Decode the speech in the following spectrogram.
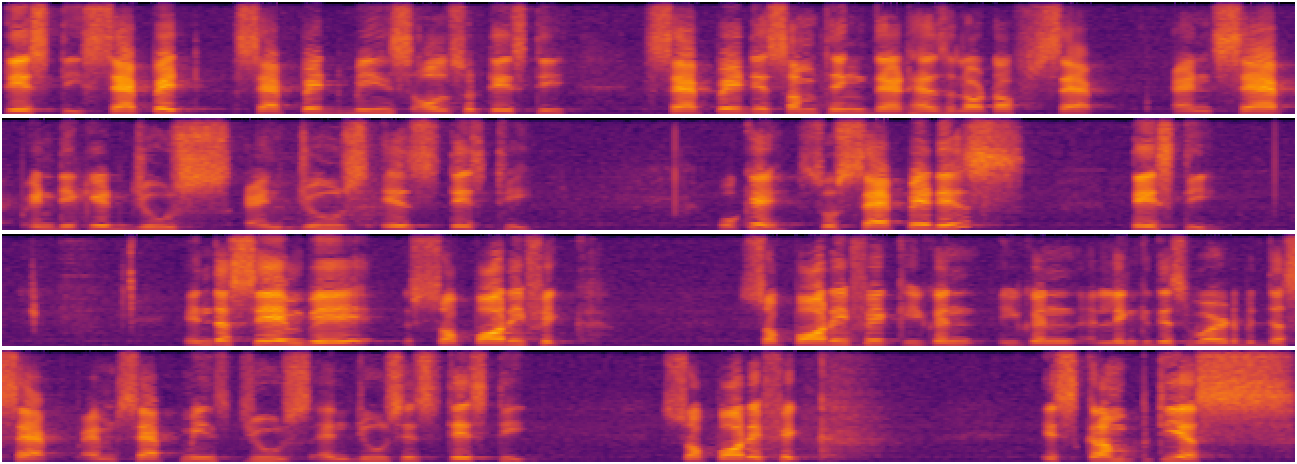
tasty. Sapid. Sapid means also tasty. Sapid is something that has a lot of sap. And sap indicate juice. And juice is tasty. Okay so sapid is tasty. In the same way soporific soporific you can you can link this word with the sap and sap means juice and juice is tasty. Soporific. Scrumptious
